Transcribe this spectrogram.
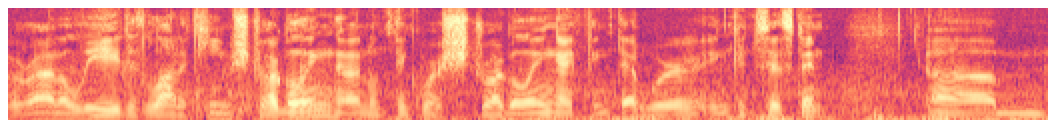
around the league, there's a lot of teams struggling. I don't think we're struggling. I think that we're inconsistent. Um,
